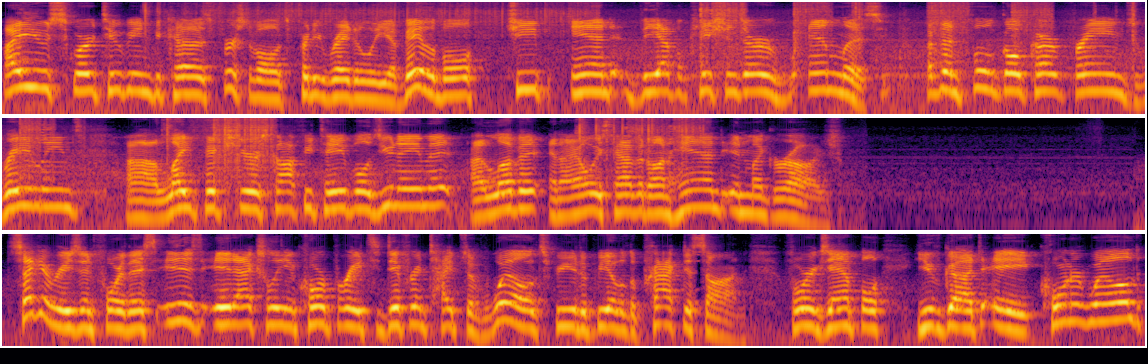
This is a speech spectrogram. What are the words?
I use square tubing because first of all it's pretty readily available, cheap, and the applications are endless. I've done full go-kart frames, railings, uh, light fixtures, coffee tables, you name it. I love it and I always have it on hand in my garage. Second reason for this is it actually incorporates different types of welds for you to be able to practice on. For example, you've got a corner weld,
